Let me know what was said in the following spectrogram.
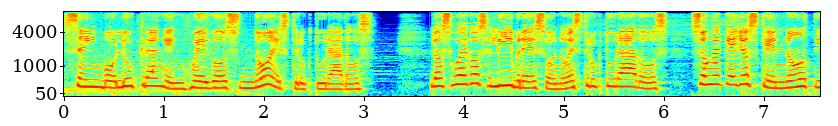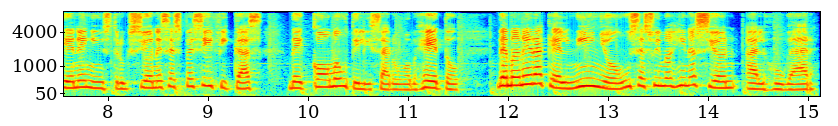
se involucran en juegos no estructurados. Los juegos libres o no estructurados son aquellos que no tienen instrucciones específicas de cómo utilizar un objeto, de manera que el niño use su imaginación al jugar.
